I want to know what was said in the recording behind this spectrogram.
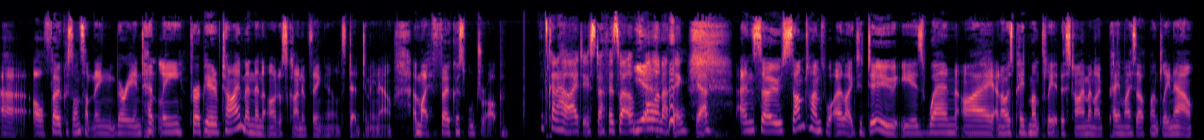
uh, I'll focus on something very intently for a period of time, and then I'll just kind of think, oh, it's dead to me now, and my focus will drop. That's kind of how I do stuff as well. Yeah. All or nothing. Yeah. and so sometimes what I like to do is when I, and I was paid monthly at this time and I pay myself monthly now,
